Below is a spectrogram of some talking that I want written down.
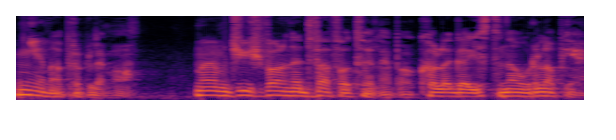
Nie ma problemu. Mam dziś wolne dwa fotele, bo kolega jest na urlopie.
